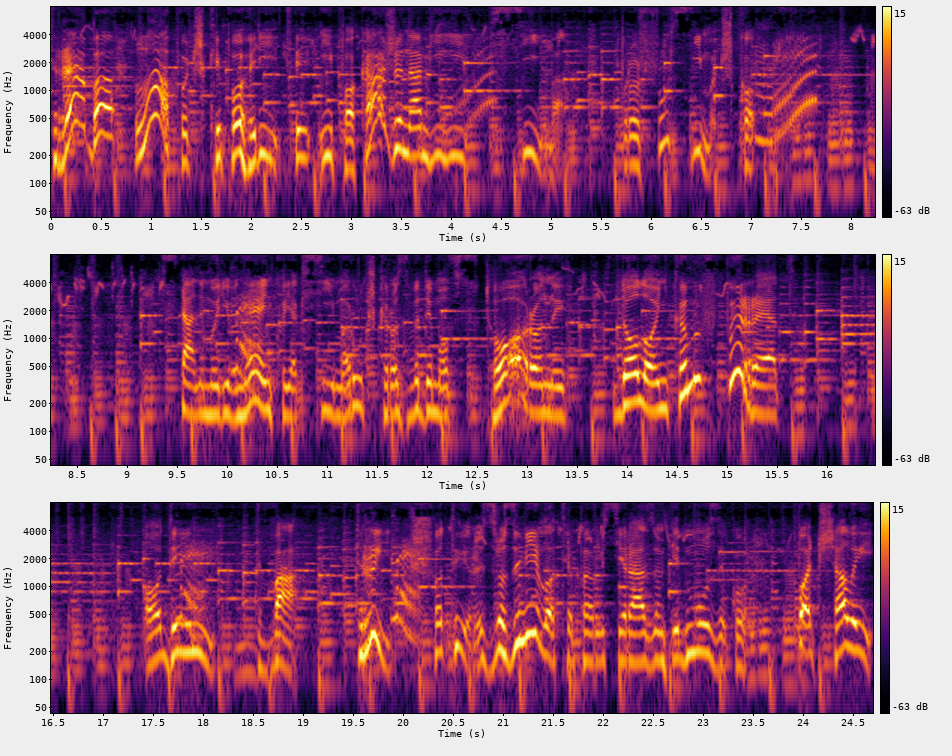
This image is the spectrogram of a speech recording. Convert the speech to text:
треба лапочки погріти. І покаже нам її Сіма. Прошу, сімочко. Станемо рівненько, як сіма, ручки розведемо в сторони, долоньками вперед. Один, два, три, чотири. Зрозуміло тепер усі разом під музику. Почали.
